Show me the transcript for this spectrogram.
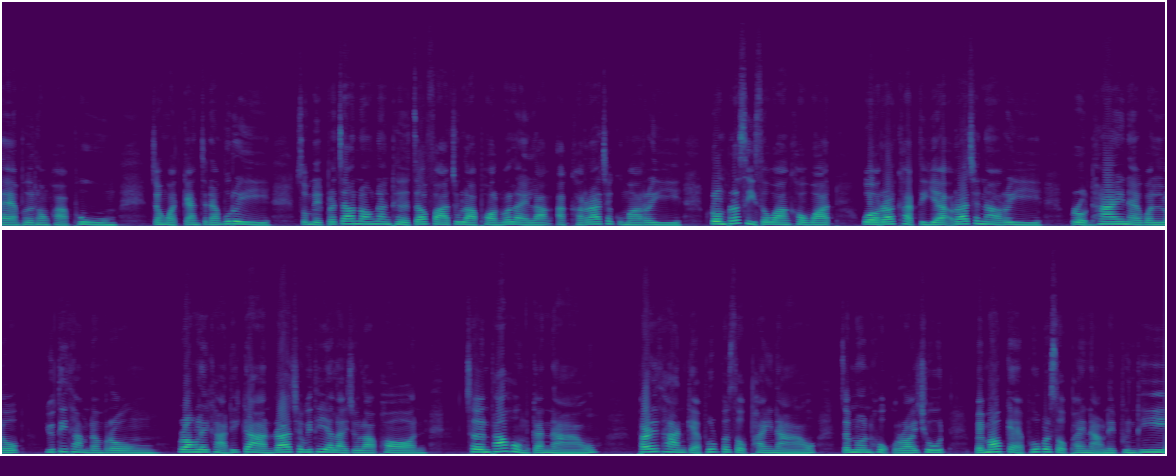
ลมอำเภอทองผาภูมิ จังหวัดกาญจนบุรี สมเด็จพระเจ้าน้องนางเธอเจ้าฟ้าจุฬาภรณ์วลัยลักษณ์อัครราชกุมารีกรมพระศรีสว่างควัตวรขัติยราชนารี โปรดให้นายวันลบ ยุติธรรมดำรง รองเลขาธิการราชวิทยาลัยจุฬาภรณ์ เชิญผ้าห่มกันหนาว พระราชทานแก่ผู้ประสบภัยหนาวจำนวน 600 ชุด ไปมอบแก่ผู้ประสบภัยหนาวในพื้นที่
